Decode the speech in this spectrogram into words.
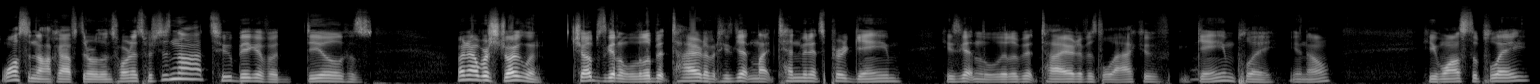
Wants to knock off the New Orleans Hornets, which is not too big of a deal because right now we're struggling. Chubb's getting a little bit tired of it. He's getting like 10 minutes per game. He's getting a little bit tired of his lack of gameplay, you know? He wants to play.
